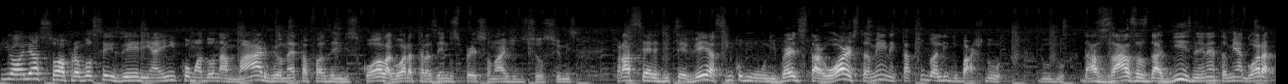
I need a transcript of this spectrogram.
E olha só, para vocês verem aí como a dona Marvel, né, tá fazendo escola, agora trazendo os personagens dos seus filmes para séries de TV, assim como o universo Star Wars também, né? Que tá tudo ali debaixo do, do, do, das asas da Disney, né? Também agora,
